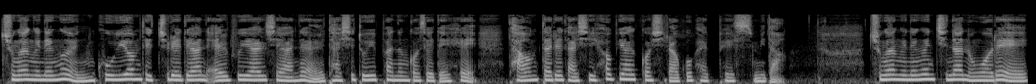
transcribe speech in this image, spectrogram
중앙은행은 고위험 대출에 대한 LVR 제한을 다시 도입하는 것에 대해 다음 달에 다시 협의할 것이라고 발표했습니다. 중앙은행은 지난 5월에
